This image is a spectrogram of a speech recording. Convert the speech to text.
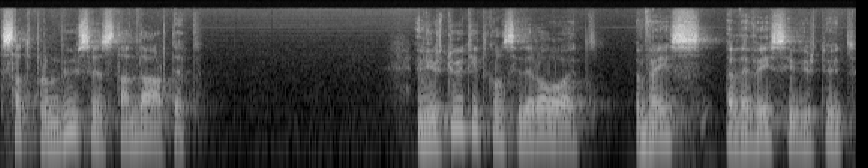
sa të përmbysen standardet. Virtyti të konsiderohet ves dhe vesi virtyt.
